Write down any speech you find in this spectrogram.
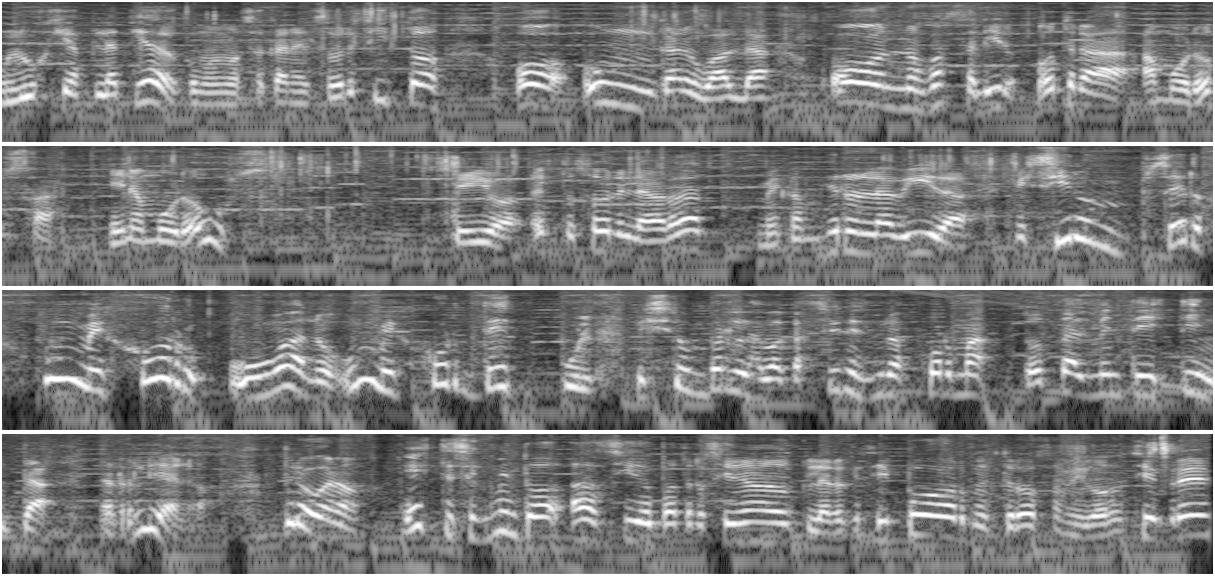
un Lugia plateado como vemos acá en el sobrecito, o un Garubalda, o nos va a salir otra amorosa, en Amorous te digo, estos sobres la verdad me cambiaron la vida, me hicieron ser un mejor humano, un mejor Deadpool, me hicieron ver las vacaciones de una forma totalmente distinta, en realidad no. Pero bueno, este segmento ha sido patrocinado, claro que sí, por nuestros amigos de siempre,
